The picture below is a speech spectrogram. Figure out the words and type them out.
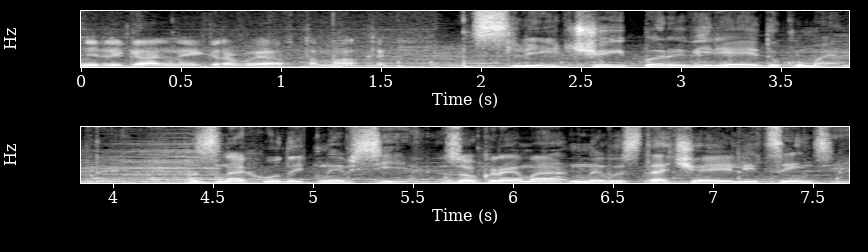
нелегальные игровые автоматы. Слідчий перевіряє документи. Знаходить не всі, зокрема, не вистачає ліцензії.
